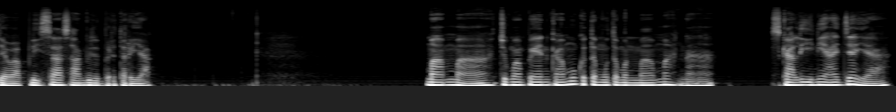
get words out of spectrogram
Jawab Lisa sambil berteriak. Mama cuma pengen kamu ketemu teman mama, nak. Sekali ini aja ya.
